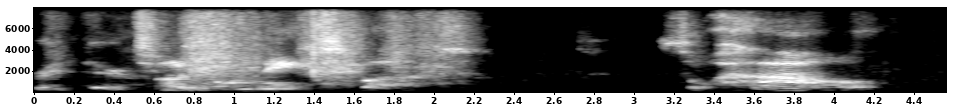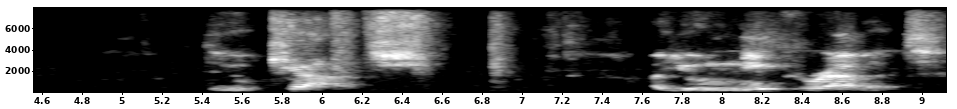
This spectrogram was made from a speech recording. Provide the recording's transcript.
right there too. A unique spot. So how do you catch a unique rabbit?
